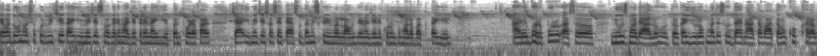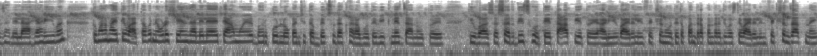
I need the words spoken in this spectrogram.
तेव्हा दोन वर्षापूर्वीचे काही इमेजेस वगैरे माझ्याकडे नाही आहे पण थोड्याफार ज्या इमेजेस असेल त्यासुद्धा मी स्क्रीनवर लावून देणं जेणेकरून तुम्हाला बघता येईल. आणि भरपूर असं न्यूजमध्ये आलं होतं का युरोपमध्ये सुद्धा आहे ना आता वातावरण खूप खराब झालेलं आहे. आणि इवन तुम्हाला माहिती वातावरण एवढं चेंज झालेलं आहे त्यामुळे भरपूर लोकांची तब्येतसुद्धा खराब होते विकनेस जाणवतो आहे किंवा असं सर्दीच होते ताप येतो आहे आणि व्हायरल इन्फेक्शन होते तर पंधरा पंधरा दिवस ते व्हायरल इन्फेक्शन जात नाही.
